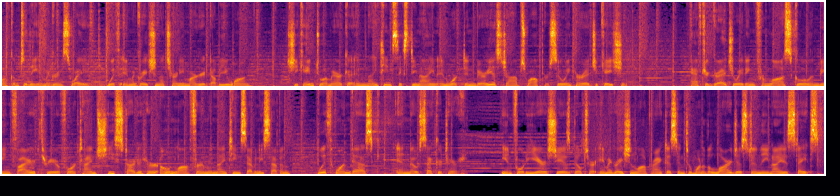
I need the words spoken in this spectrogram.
Welcome to The Immigrant's Way with immigration attorney Margaret W. Wong. She came to America in 1969 and worked in various jobs while pursuing her education. After graduating from law school and being fired three or four times, she started her own law firm in 1977 with one desk and no secretary. In 40 years, she has built her immigration law practice into one of the largest in the United States.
